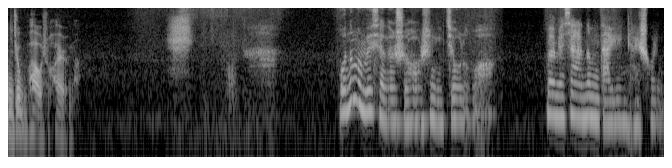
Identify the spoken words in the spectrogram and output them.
你就不怕我是坏人吗？我那么危险的时候是你救了我，外面下了那么大雨你还收留我，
